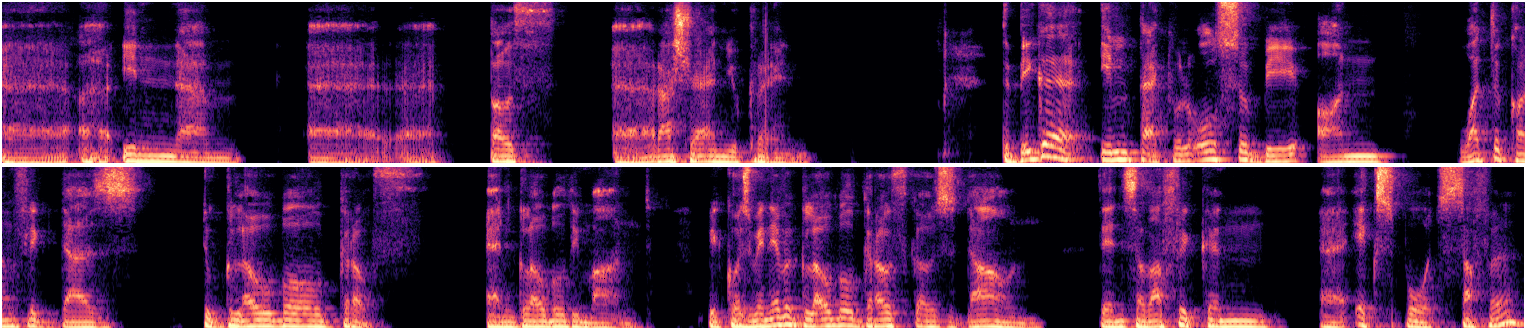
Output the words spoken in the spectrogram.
uh, uh in um, uh, uh, both Russia and Ukraine. The bigger impact will also be on what the conflict does to global growth and global demand because whenever global growth goes down, then South African uh, exports suffer.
